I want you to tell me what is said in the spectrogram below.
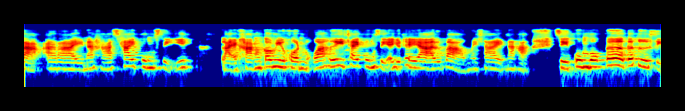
จากอะไรนะคะ ใช่กรุงศรี หลายครั้งก็มีคนบอกว่าเฮ้ยใช่กรุงศรีอยุธยาหรือเปล่าไม่ใช่นะคะสีกรุงโบเกอร์ก็คือสี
